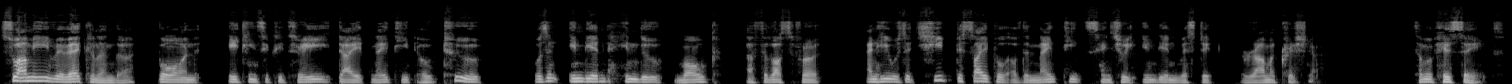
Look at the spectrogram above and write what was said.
Swami Vivekananda born 1863, died 1902, was an Indian Hindu monk, a philosopher, and he was a chief disciple of the 19th century Indian mystic Ramakrishna. Some of his sayings.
